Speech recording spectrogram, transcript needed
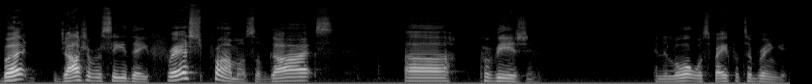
But Joshua received a fresh promise of God's uh, provision, and the Lord was faithful to bring it.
